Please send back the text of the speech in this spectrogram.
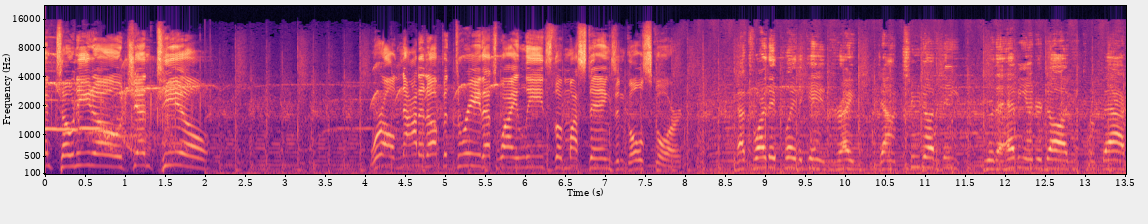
Antonino Gentile. We're all knotted up at three. That's why he leads the Mustangs in goals scored. That's why they play the games, right? Down 2 nothing. You're the heavy underdog. You come back.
